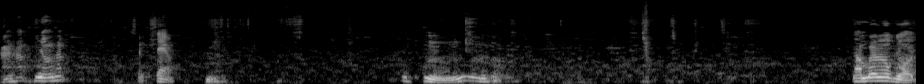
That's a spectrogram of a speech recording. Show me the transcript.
อะครับพี่น้องครับแซ่บๆอื้อหือทำไม่ลูกโดด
